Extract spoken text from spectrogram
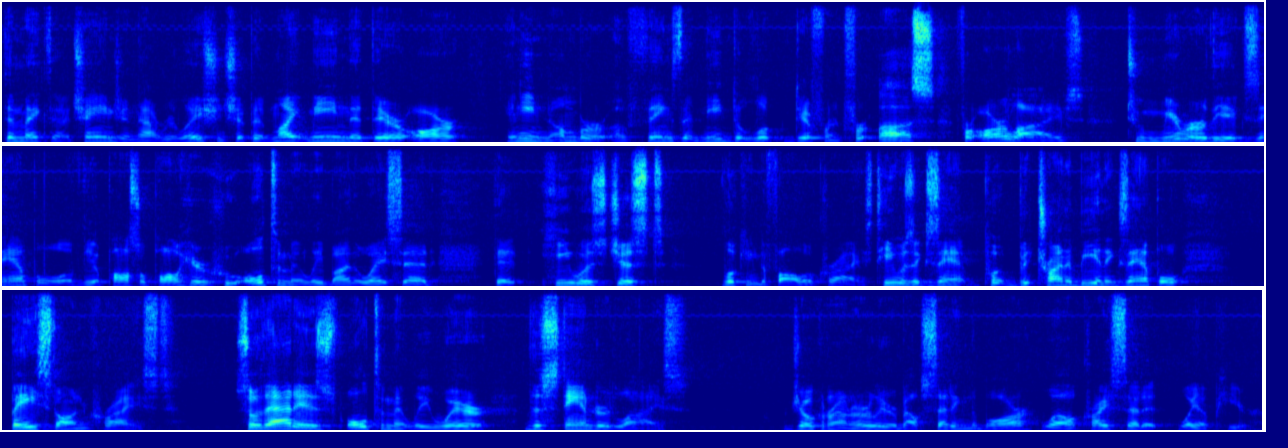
Then make that change in that relationship. It might mean that there are any number of things that need to look different for us, for our lives, to mirror the example of the Apostle Paul here, who ultimately, by the way, said that he was just looking to follow Christ. He was exam- put, trying to be an example based on Christ. So that is ultimately where the standard lies. We are joking around earlier about setting the bar. Well, Christ set it way up here.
